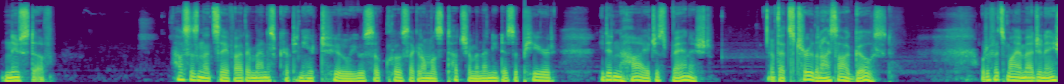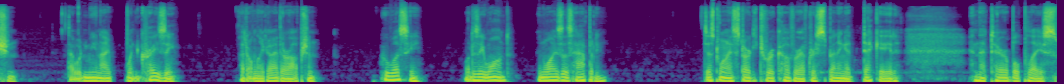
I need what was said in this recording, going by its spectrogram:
new stuff? House isn't that safe either. Manuscript in here too. He was so close I could almost touch him, and then he disappeared. He didn't hide, just vanished. If that's true, then I saw a ghost. What if it's my imagination? That would mean I went crazy. I don't like either option. Who was he? What does he want? And why is this happening? Just when I started to recover after spending a decade in that terrible place.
